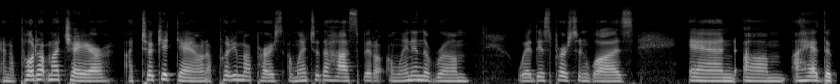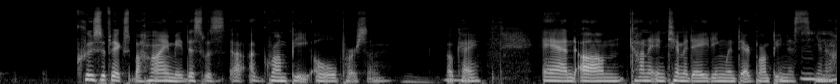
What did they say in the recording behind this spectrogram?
And I pulled up my chair. I took it down. I put it in my purse. I went to the hospital. I went in the room where this person was, and um, I had the crucifix behind me. This was a, a grumpy old person, okay, and um, kind of intimidating with their grumpiness, you know.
